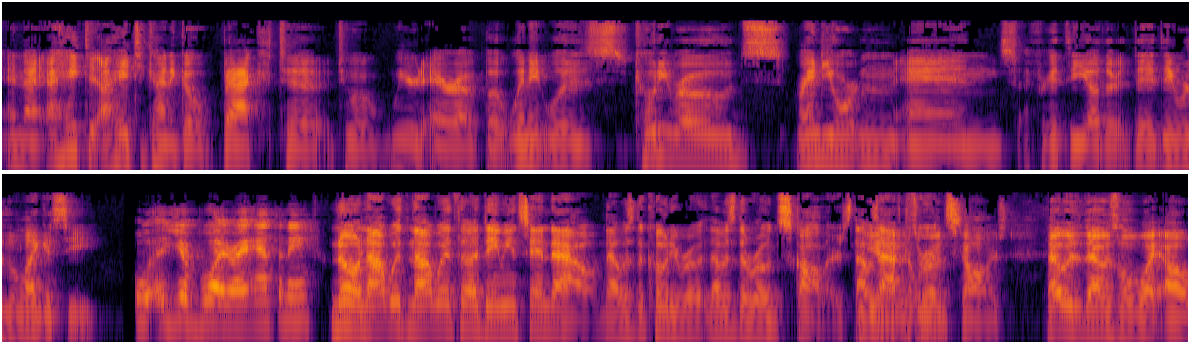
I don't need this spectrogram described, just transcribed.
and I, I hate to I hate to kind of go back to to a weird era, but when it was Cody Rhodes, Randy Orton, and I forget the other, they, they were the Legacy. W- Your boy, right, Anthony? no, not with not with uh, Damien Sandow. That was the Cody Rhodes. That was the Rhodes Scholars. That was yeah, that afterwards. was Rhodes Scholars. That was that was a way. Uh,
